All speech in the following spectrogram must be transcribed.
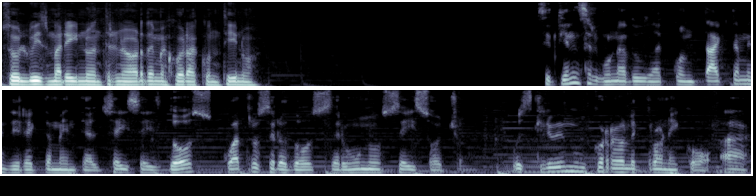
Soy Luis Marino, entrenador de mejora continua. Si tienes alguna duda, contáctame directamente al 662-402-0168 o escríbeme un correo electrónico a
